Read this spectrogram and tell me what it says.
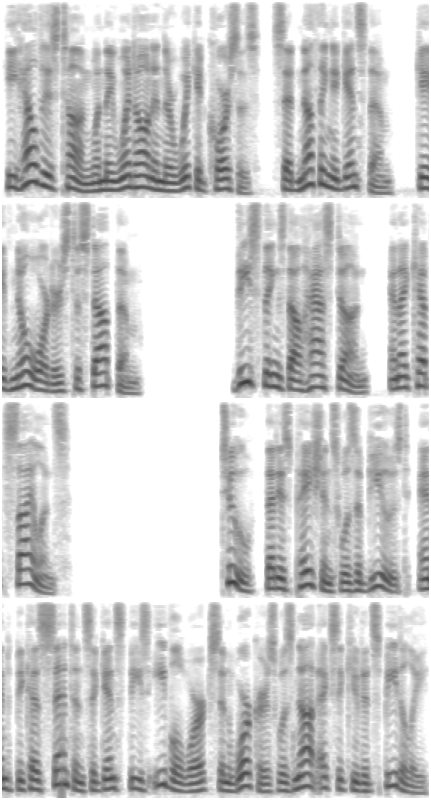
He held his tongue when they went on in their wicked courses, said nothing against them, gave no orders to stop them. These things thou hast done, and I kept silence. 2. That his patience was abused, and because sentence against these evil works and workers was not executed speedily,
